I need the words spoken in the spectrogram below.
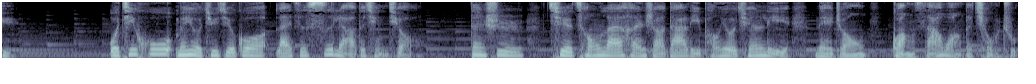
豫。我几乎没有拒绝过来自私聊的请求。但是却从来很少搭理朋友圈里那种广撒网的求助。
